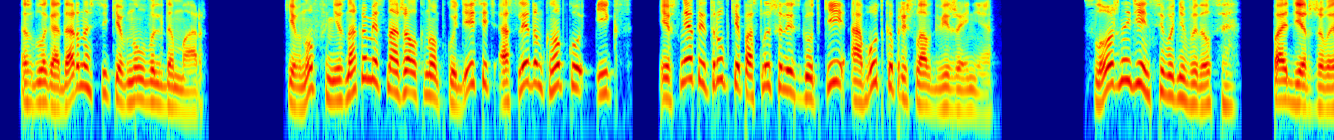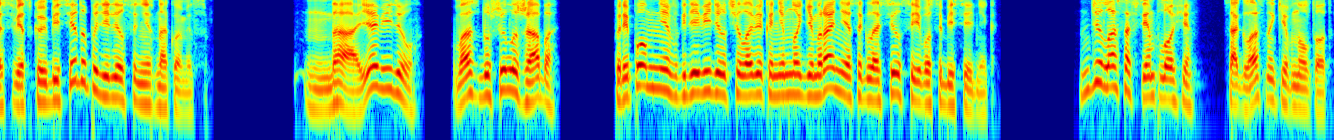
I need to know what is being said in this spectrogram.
— с благодарностью кивнул Вальдемар. Кивнув, незнакомец нажал кнопку 10, а следом кнопку X, и в снятой трубке послышались гудки, а будка пришла в движение. Сложный день сегодня выдался. Поддерживая светскую беседу, поделился незнакомец. «Да, я видел. Вас душила жаба». Припомнив, где видел человека немногим ранее, согласился его собеседник. «Дела совсем плохи», — согласно кивнул тот.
